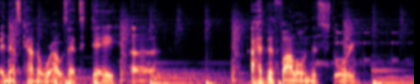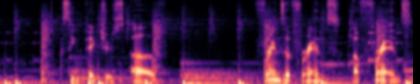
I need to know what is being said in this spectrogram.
And that's kind of where I was at today. Uh, I have been following this story. I've seen pictures of friends of friends of friends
